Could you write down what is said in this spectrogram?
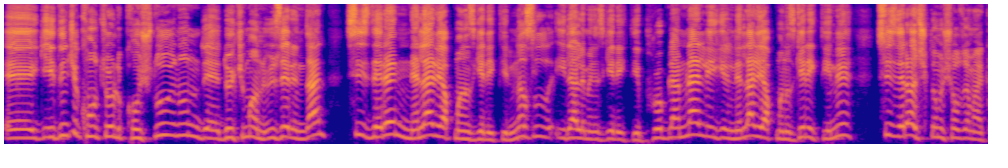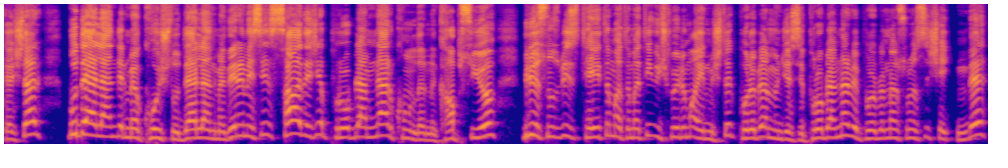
e, 7. kontrol koşluğunun e, dokümanı üzerinden sizlere neler yapmanız gerektiğini, nasıl ilerlemeniz gerektiği, problemlerle ilgili neler yapmanız gerektiğini sizlere açıklamış olacağım arkadaşlar. Bu değerlendirme koşluğu, değerlendirme denemesi sadece problemler konularını kapsıyor. Biliyorsunuz biz TYT Matematik 3 bölüm ayırmıştık. Problem öncesi, problemler ve problemler sonrası şeklinde.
